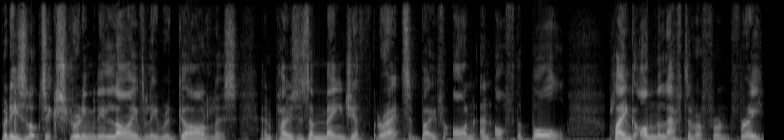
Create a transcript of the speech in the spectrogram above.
but he's looked extremely lively regardless and poses a major threat both on and off the ball. Playing on the left of a front three,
